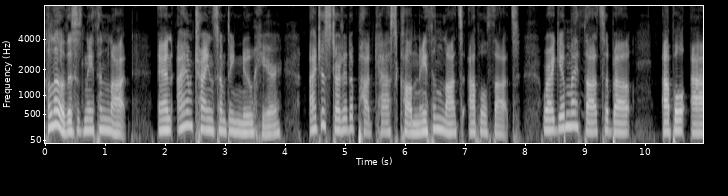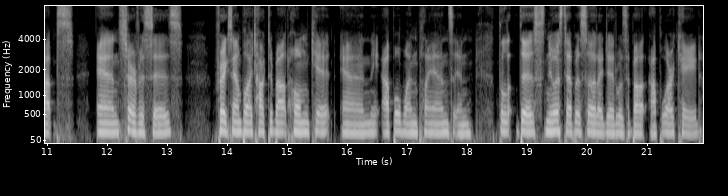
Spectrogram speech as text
Hello, this is Nathan Lott, and I am trying something new here. I just started a podcast called Nathan Lott's Apple Thoughts, where I give my thoughts about Apple apps and services. For example, I talked about HomeKit and the Apple One plans, and the, this newest episode I did was about Apple Arcade.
